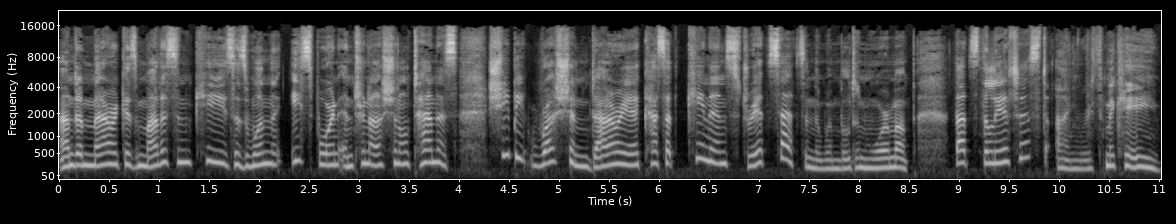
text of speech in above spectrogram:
And America's Madison Keys has won the Eastbourne International Tennis. She beat Russian Daria Kasatkina in straight sets in the Wimbledon warm up. That's the latest. I'm Ruth McKee.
